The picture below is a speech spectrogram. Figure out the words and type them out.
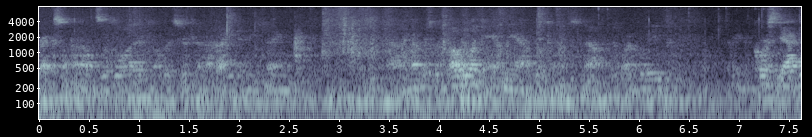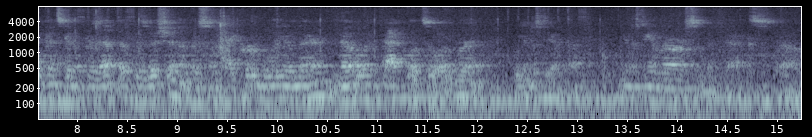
wreck someone else's life, nobody's here trying to hide anything. Uh, Members of the public and the applicants, no, do I believe. I mean, Of course, the applicant's going to present their position, and there's some hyperbole in there, no impact whatsoever. and We understand that. We understand there are some impacts. um,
